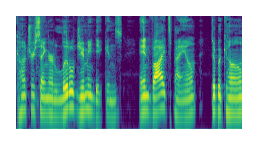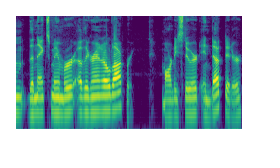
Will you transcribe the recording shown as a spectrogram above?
country singer Little Jimmy Dickens invites Pam to become the next member of the Grand Ole Opry. Marty Stuart inducted her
